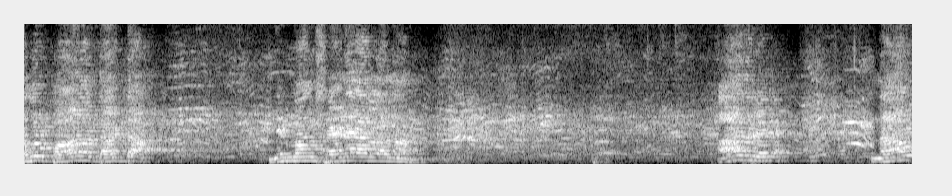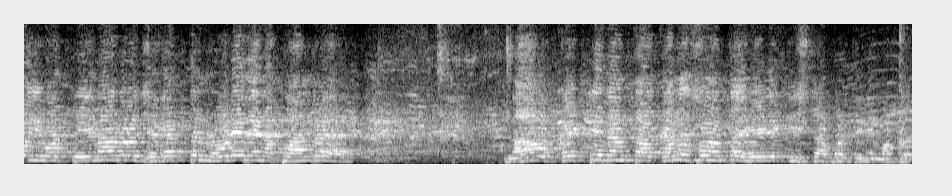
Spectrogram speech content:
ಅದು ಬಹಳ ದೊಡ್ಡ ನಿಮ್ಮಂಗೆ ಸೆಣೆ ಅಲ್ಲ ನಾನು ಆದ್ರೆ ನಾವು ಇವತ್ತೇನಾದ್ರೂ ಜಗತ್ತನ್ನು ನೋಡಿದೇನಪ್ಪ ಅಂದ್ರೆ ನಾವು ಕಟ್ಟಿದಂತ ಕನಸು ಅಂತ ಹೇಳಿಕ್ಕೆ ಇಷ್ಟಪಡ್ತೀನಿ ಮಕ್ಕಳು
